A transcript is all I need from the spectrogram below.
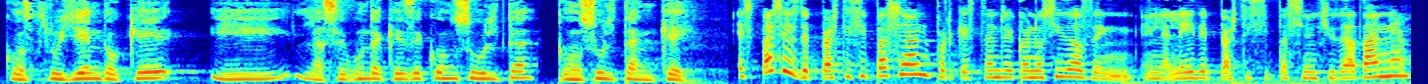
construyendo qué y la segunda que es de consulta, consultan qué. Espacios de participación, porque están reconocidos en, la Ley de Participación Ciudadana,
